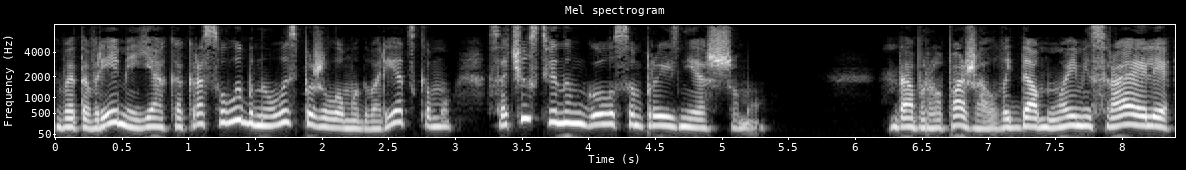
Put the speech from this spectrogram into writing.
В это время я как раз улыбнулась пожилому дворецкому, сочувственным голосом произнесшему. «Добро пожаловать домой, мисс Райли.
